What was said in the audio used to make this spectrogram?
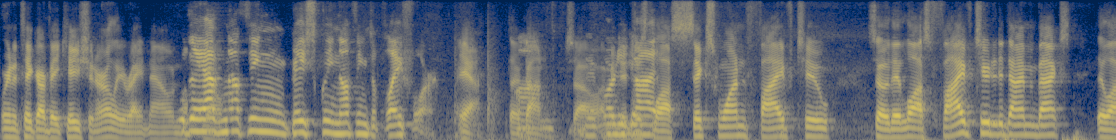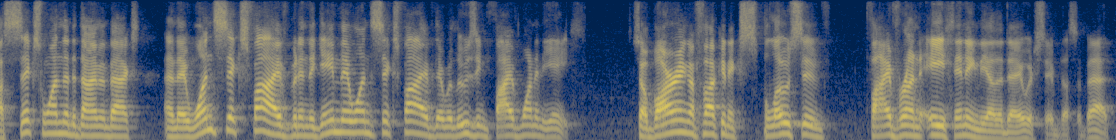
we're going to take our vacation early right now. And, Well, they you have know, nothing, basically nothing to play for. yeah, they're um, done. So they've I mean, already they just lost 6-1, 5-2. So they lost 5-2 to the Diamondbacks. They lost 6-1 to the Diamondbacks, and they won 6-5. But in the game they won 6-5, they were losing 5-1 in the eighth. So barring a fucking explosive five-run eighth inning the other day, which saved us a bet,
